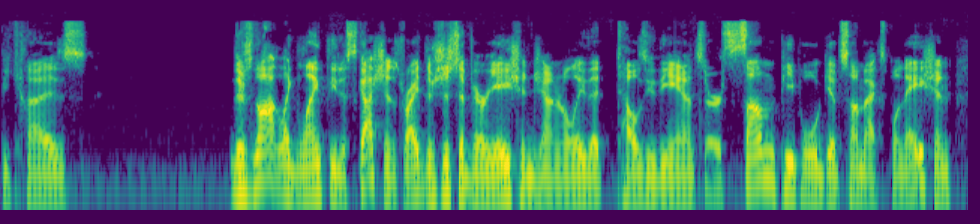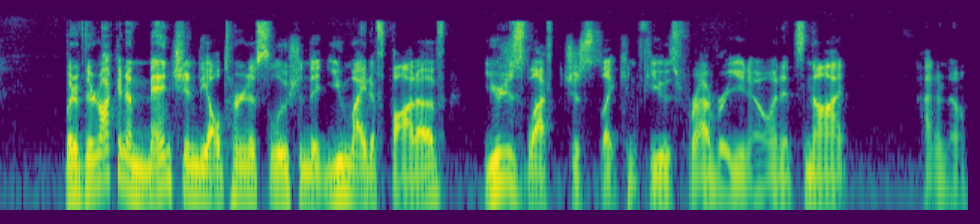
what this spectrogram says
because there's not like lengthy discussions, right? There's just a variation generally that tells you the answer. Some people will give some explanation, but if they're not going to mention the alternative solution that you might have thought of, you're just left just like confused forever, you know, and it's not I don't know.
